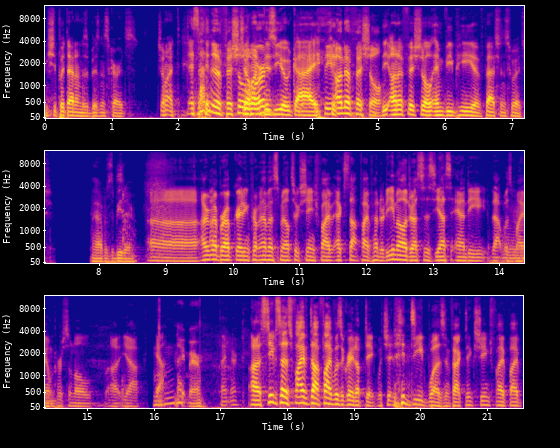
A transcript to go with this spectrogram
We should put that on his business cards. John, Is that an official John award? Visio guy, The unofficial. the unofficial MVP of Patch and Switch. Happens to be there. Uh, I remember upgrading from MS Mail to Exchange 5 X.500 email addresses. Yes, Andy, that was my own personal. Uh, yeah. Yeah. Nightmare. Nightmare. Uh, Steve says 5.5 was a great update, which it indeed was. In fact, Exchange 5.5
